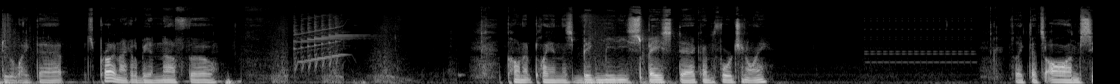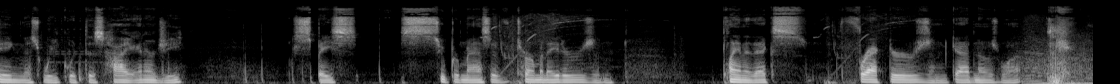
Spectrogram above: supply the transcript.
Do it like that. It's probably not going to be enough, though. Opponent playing this big, meaty space deck, unfortunately. I feel like that's all I'm seeing this week with this high energy. Space supermassive Terminators and Planet X fractors and God knows what.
